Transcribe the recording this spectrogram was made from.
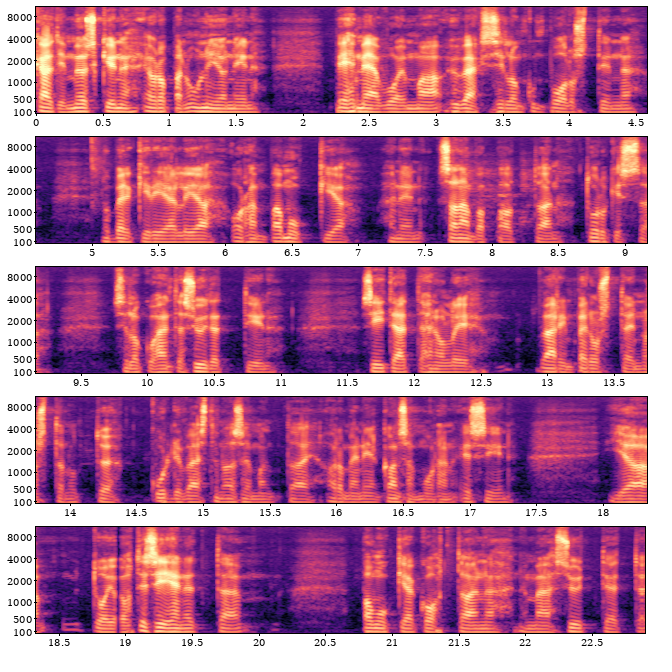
käytin myöskin Euroopan unionin pehmeää voimaa hyväksi silloin, kun puolustin Nobelkirjailija Orhan Pamukkia hänen sananvapauttaan Turkissa silloin, kun häntä syytettiin siitä, että hän oli väärin perustein nostanut kurdiväestön aseman tai Armenian kansanmurhan esiin. Ja tuo johti siihen, että Pamukkia kohtaan nämä syytteet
